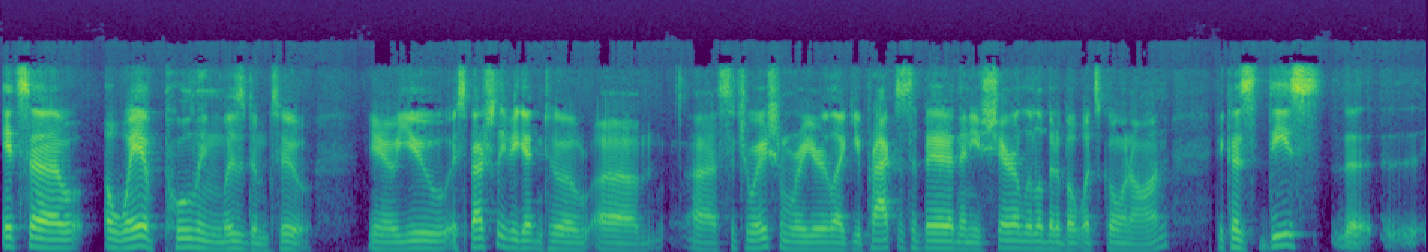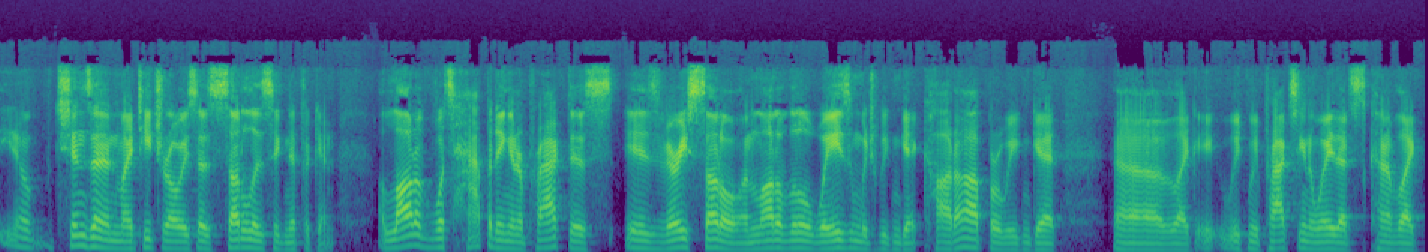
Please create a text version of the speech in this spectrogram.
it's a a way of pooling wisdom too you know you especially if you get into a, um, a, situation where you're like you practice a bit and then you share a little bit about what's going on. Because these the you know shinzen my teacher always says subtle is significant. A lot of what's happening in a practice is very subtle and a lot of little ways in which we can get caught up or we can get uh, like we can be practicing in a way that's kind of like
